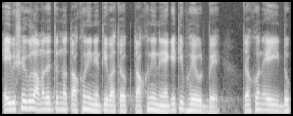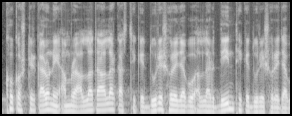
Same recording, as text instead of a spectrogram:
এই বিষয়গুলো আমাদের জন্য তখনই নেতিবাচক, তখনই নেগেটিভ হয়ে উঠবে যখন এই দুঃখ কষ্টের কারণে আমরা আল্লাহ তাল্লার কাছ থেকে দূরে সরে যাব, আল্লাহর দিন থেকে দূরে সরে যাব।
